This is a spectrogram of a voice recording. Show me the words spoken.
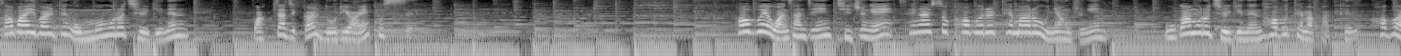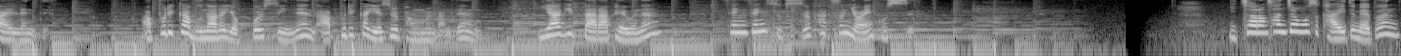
서바이벌 등 온몸으로 즐기는 왁자지껄 놀이여행 코스. 허브의 원산지인 지중해 생활 속 허브를 테마로 운영 중인 오감으로 즐기는 허브 테마파크 허브 아일랜드. 아프리카 문화를 엿볼 수 있는 아프리카 예술 박물관 등 이야기 따라 배우는 생생쑥쑥 학습 여행 코스. 이처럼 산정호수 가이드맵은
